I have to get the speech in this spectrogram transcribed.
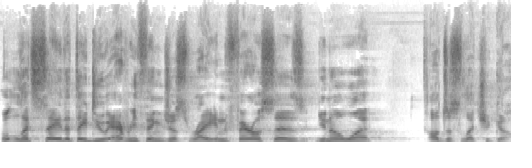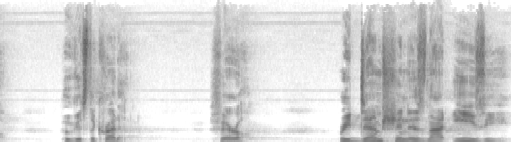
Well, let's say that they do everything just right, and Pharaoh says, you know what? I'll just let you go. Who gets the credit? Pharaoh. Redemption is not easy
